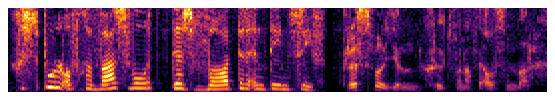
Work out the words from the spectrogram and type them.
gespoel of gewas word, dis waterintensief. Chris Viljoen groet vanaf Elsenburg.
